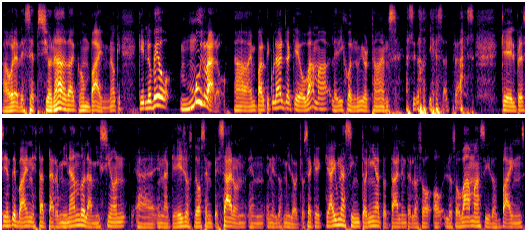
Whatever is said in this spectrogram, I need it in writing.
ahora decepcionada con Biden, ¿no? Que, que lo veo muy raro, ah, en particular ya que Obama le dijo al New York Times hace dos días atrás que el presidente Biden está terminando la misión eh, en la que ellos dos empezaron en, en el 2008. O sea que, que, hay una sintonía total entre los, los Obamas y los Bidens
